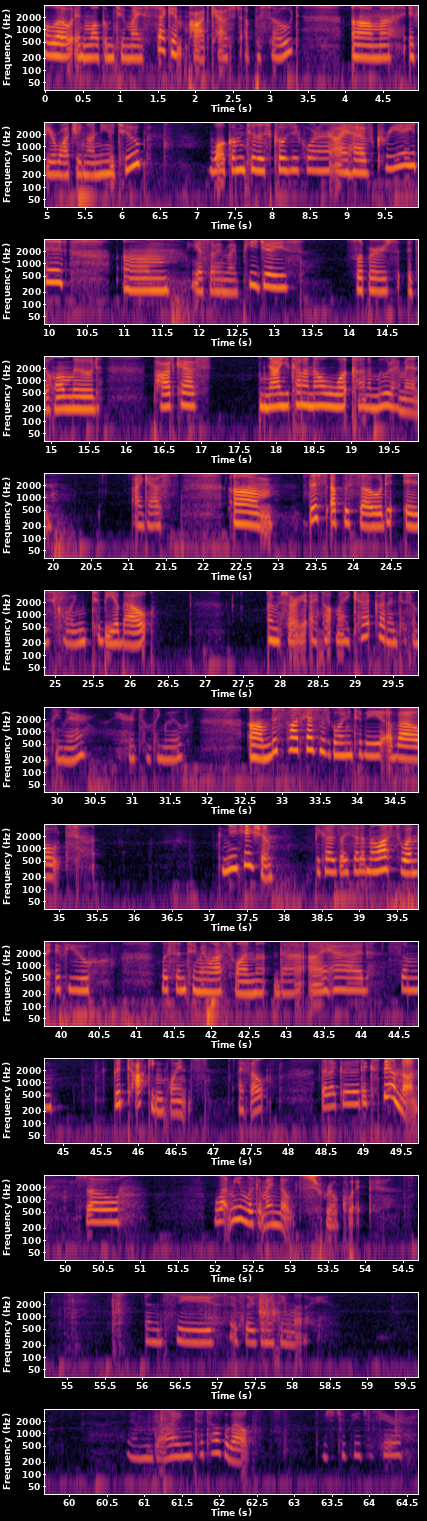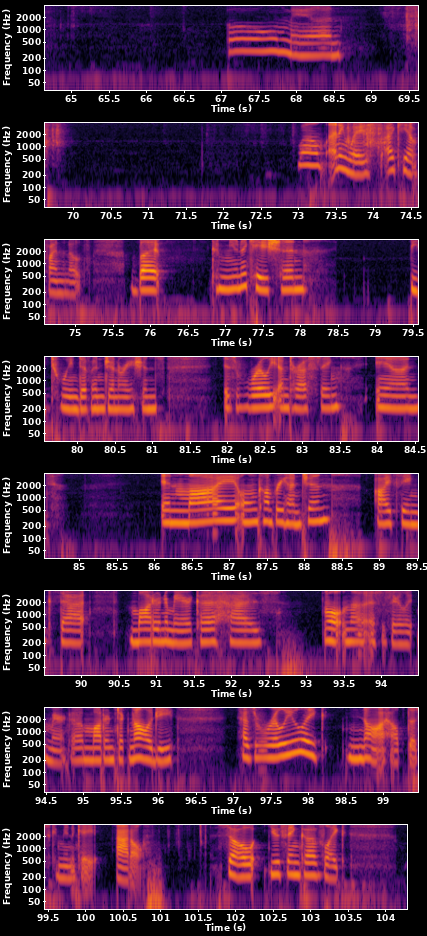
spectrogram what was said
Hello, and welcome to my second podcast episode. Um, if you're watching on YouTube, welcome to this cozy corner I have created. Um, yes, I'm in my PJs, slippers. It's a whole mood podcast. Now you kind of know what kind of mood I'm in, I guess. Um, this episode is going to be about I'm sorry, I thought my cat got into something there. I heard something move. Um, this podcast is going to be about communication because I said in the last one, if you listen to my last one, that I had some good talking points, I felt, that I could expand on. So let me look at my notes real quick and see if there's anything that I am dying to talk about. There's two pages here. Oh man. Well, anyways, I can't find the notes. But communication between different generations is really interesting and in my own comprehension, I think that modern America has, well, not necessarily America, modern technology has really like not helped us communicate at all. So you think of like,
